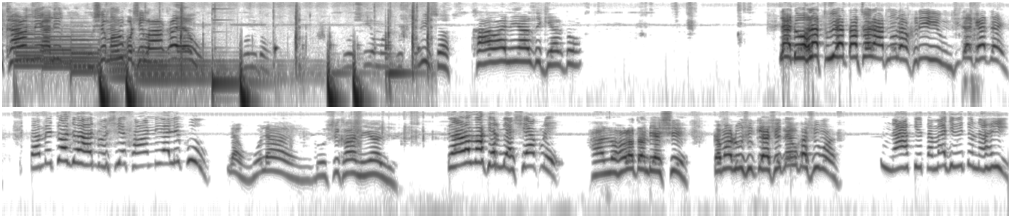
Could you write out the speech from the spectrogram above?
ડોશીએ ખાવાનું નહીં આલી. ભૂસે મારું પડશે લાગે એવું. મને ડોશીએ મારું છે. ખાવા નહીં આલતી ઘેર તો. લે ડોહલા તું એ તા છો રાતનું રખડી ઊંઘી જા ઘેર જાય તમે તો જો આ ડોશીએ ખાવાની આલી ખુ લે ઓલા ડોશી ખા નહીં આલી. તેરામાં ઘેર બેસી આપણે. હાલો હળો તમે બેસી. તમારું શું કહેશે ને નહીં કશું મન ના કે જેવી તો નહીં.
